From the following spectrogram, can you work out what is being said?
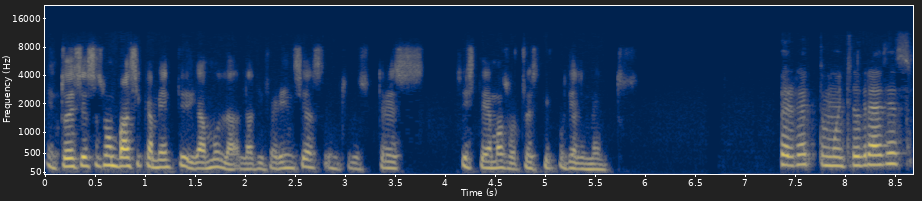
Entonces, esas son básicamente, digamos, las diferencias entre los tres sistemas o tres tipos de alimentos. Perfecto, muchas gracias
